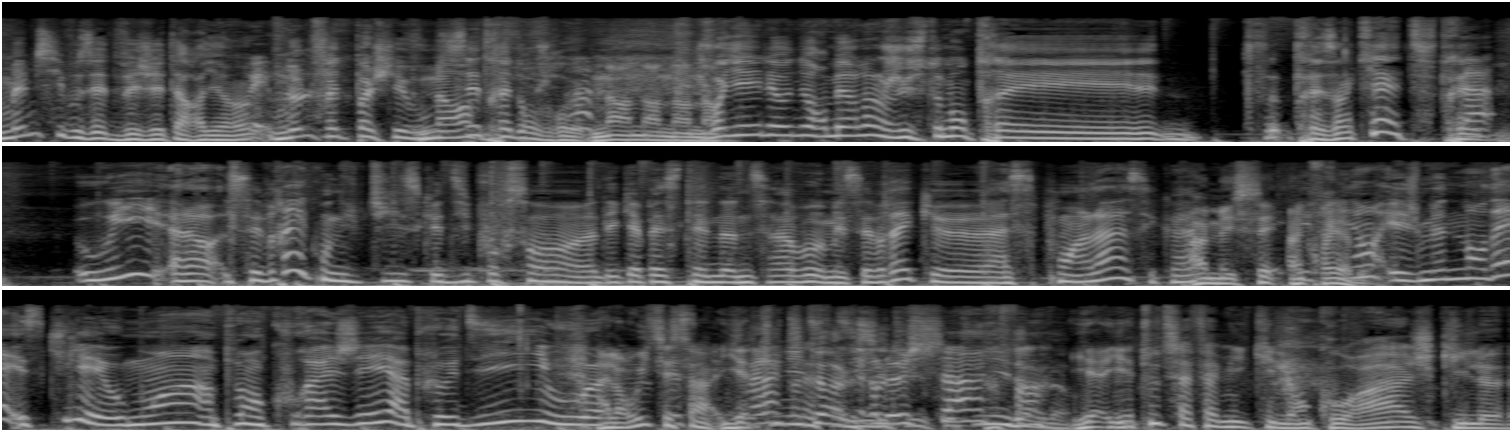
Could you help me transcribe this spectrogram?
Même si vous êtes végétarien, Oui. ne le faites pas chez vous, Non. c'est très dangereux. Non, non, non, Je non. voyais Éléonore Merlin justement très très, très inquiète. Très... Bah, Oui, alors c'est vrai qu'on n'utilise que 10% des capacités de notre cerveau, mais c'est vrai qu'à ce point-là, c'est quand même Ah, mais c'est incroyable. effrayant. Et je me demandais, est-ce qu'il est au moins un peu encouragé, applaudi ou euh, Alors oui, c'est ça. Il y a voilà, toute le chat. une idole. Il y, a, il y a toute sa famille qui l'encourage, qui, le,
